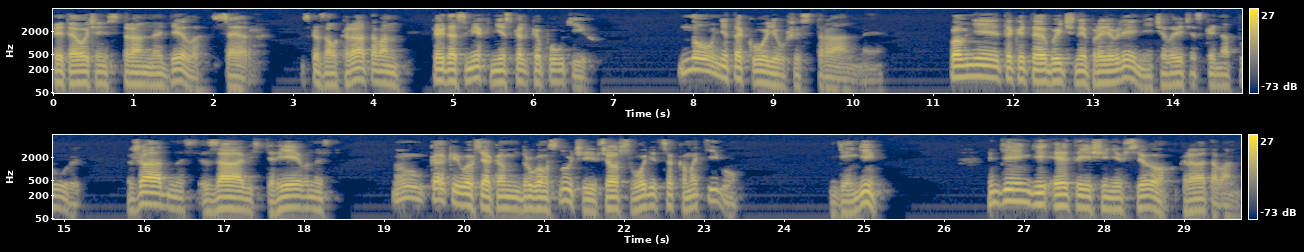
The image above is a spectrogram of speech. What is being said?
«Это очень странное дело, сэр», — сказал Кратован, когда смех несколько поутих. «Ну, не такое уж и странное. По мне, так это обычное проявление человеческой натуры. Жадность, зависть, ревность. Ну, как и во всяком другом случае, все сводится к мотиву. Деньги? Деньги — это еще не все, Кратован.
